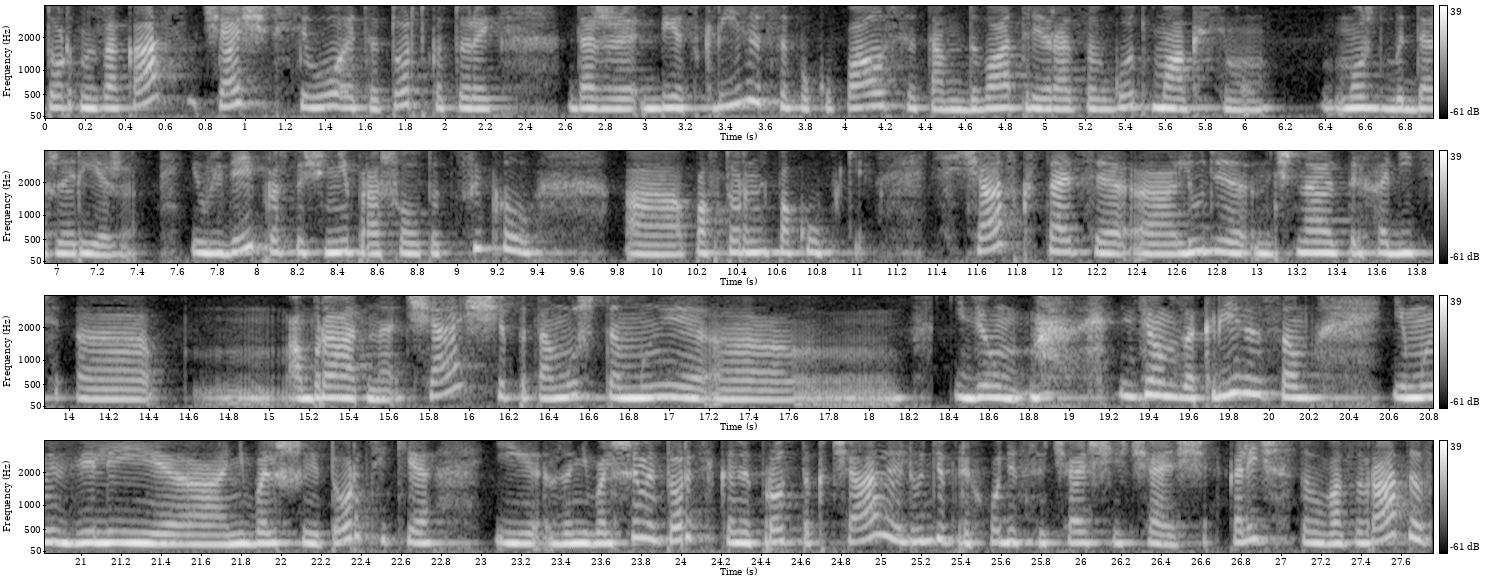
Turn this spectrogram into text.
торт на заказ чаще всего это торт, который даже без кризиса покупался там 2-3 раза в год максимум может быть даже реже. И у людей просто еще не прошел этот цикл а, повторной покупки. Сейчас, кстати, а, люди начинают приходить а, обратно чаще, потому что мы а, идем, идем за кризисом, и мы ввели а, небольшие тортики, и за небольшими тортиками просто к чаю люди приходят все чаще и чаще. Количество возвратов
